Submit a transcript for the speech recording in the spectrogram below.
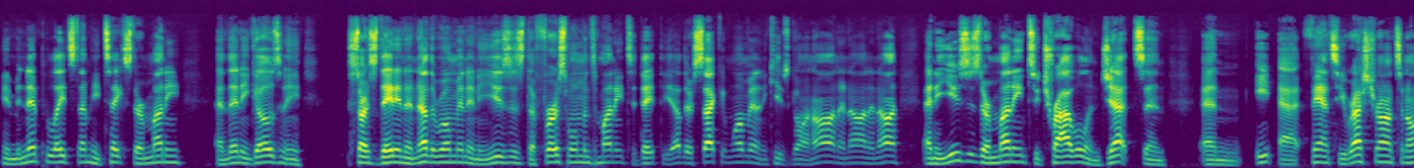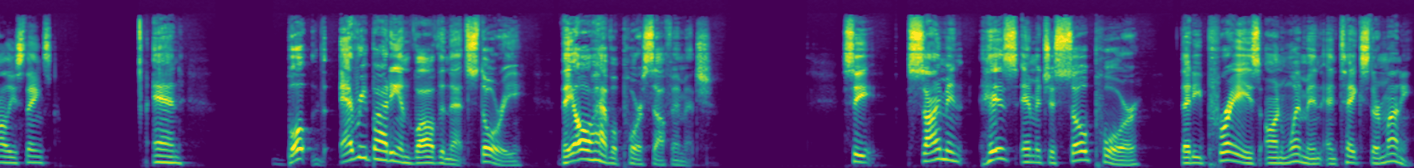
he manipulates them, he takes their money, and then he goes and he starts dating another woman and he uses the first woman's money to date the other second woman and he keeps going on and on and on. And he uses their money to travel in jets and and eat at fancy restaurants and all these things. And both everybody involved in that story they all have a poor self image. See, Simon, his image is so poor that he preys on women and takes their money.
